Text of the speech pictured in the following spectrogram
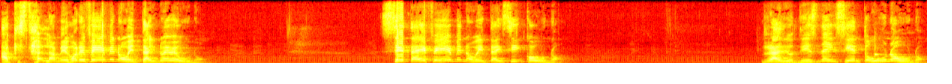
Aquí está la mejor FM 991. ZFM 951. Radio Disney 1011.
